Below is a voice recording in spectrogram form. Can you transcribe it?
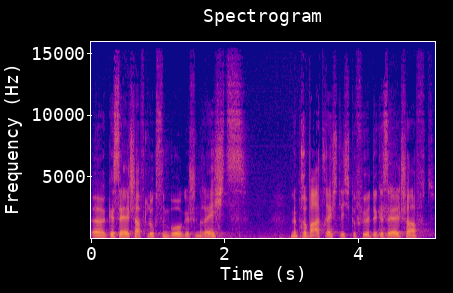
äh, Gesellschaft luxemburgischen Rechts, eine privatrechtlich geführte Gesellschaft,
